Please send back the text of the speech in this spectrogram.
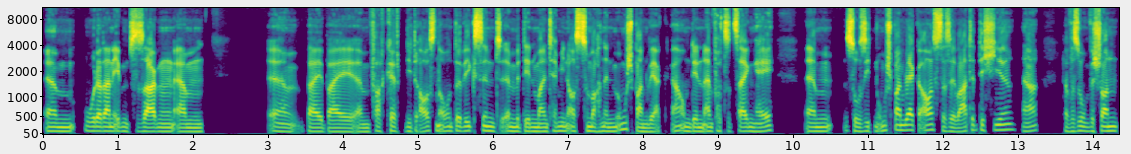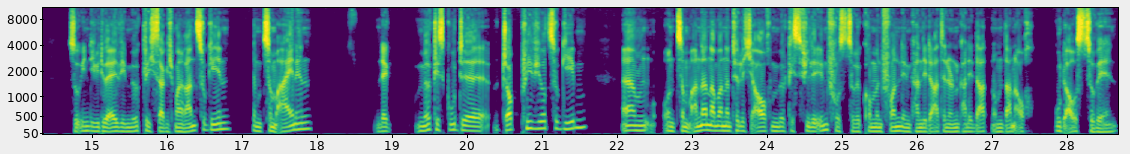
Ähm, oder dann eben zu sagen, ähm, äh, bei, bei ähm, Fachkräften, die draußen auch unterwegs sind, äh, mit denen mal einen Termin auszumachen in einem Umspannwerk, ja, um denen einfach zu zeigen, hey, ähm, so sieht ein Umspannwerk aus, das erwartet dich hier. Ja? Da versuchen wir schon so individuell wie möglich, sage ich mal, ranzugehen, um zum einen eine möglichst gute Job-Preview zu geben ähm, und zum anderen aber natürlich auch möglichst viele Infos zu bekommen von den Kandidatinnen und Kandidaten, um dann auch gut auszuwählen.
